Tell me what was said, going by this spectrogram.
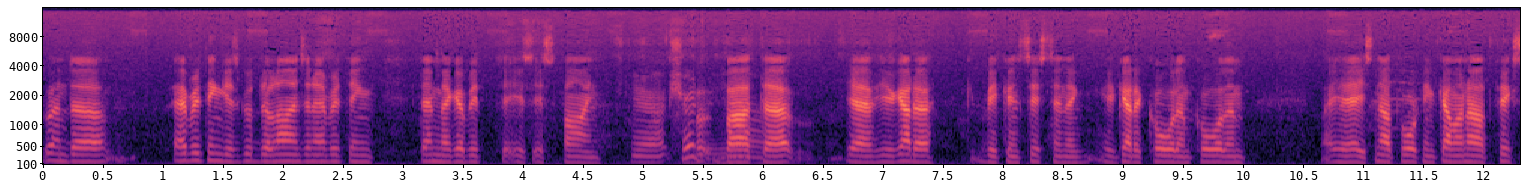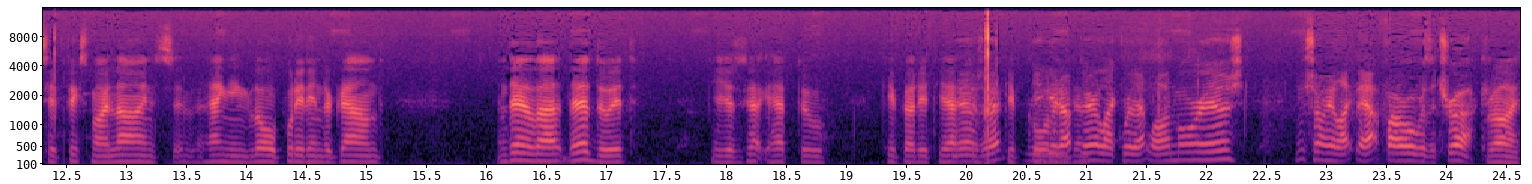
when the everything is good, the lines and everything, 10 megabit is, is fine. Yeah, it should be. but yeah. uh, yeah, you gotta be consistent and you gotta call them, call them. Uh, yeah, it's not working. Come on out, fix it, fix my lines, hanging low, put it in the ground, and they'll uh, they'll do it. You just ha- have to keep at it. You have yeah, to that, keep you calling get up them. there like where that lawnmower is, it's only like that far over the truck. Right.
